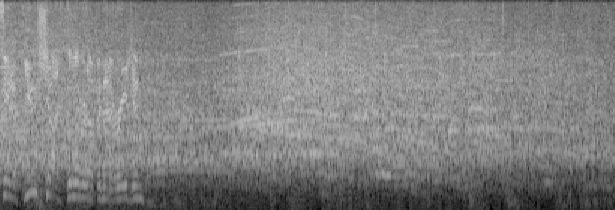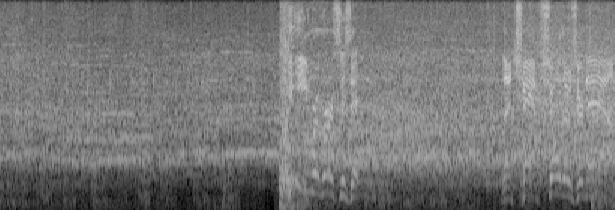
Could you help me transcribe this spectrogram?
We've seen a few shots delivered up in that region. He reverses it. The champ's shoulders are down.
